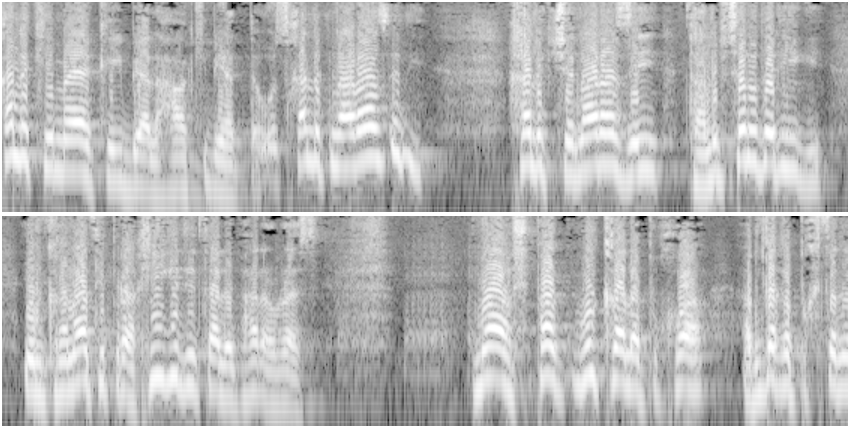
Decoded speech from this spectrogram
خلک حمایه کوي بیا له حاکمیت ده اوس خلک ناراضه دي خلک چې ناراضه دي طالب سره درېږي امکانات یې پراخېږي د طالب هره ورځ. ما شپږ اوه کاله پخوا همدغه پوښتنه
